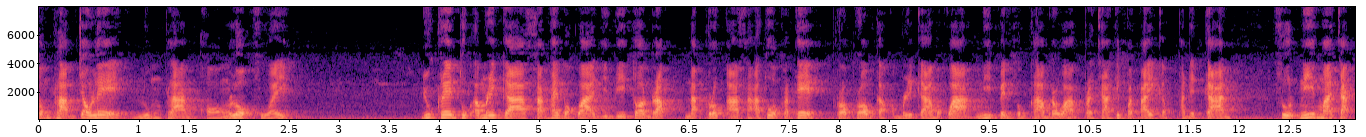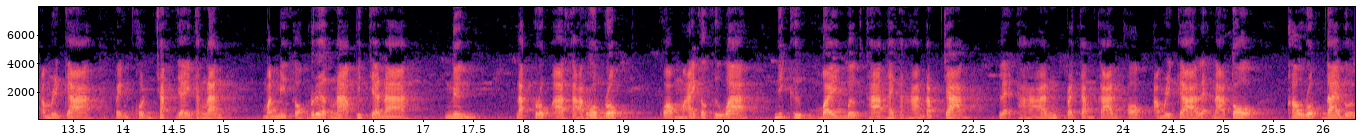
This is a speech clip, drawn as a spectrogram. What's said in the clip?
สงครามเจ้าเล่ห์หลุมพรางของโลกสวย ยูเครนถูกอเมริกาสั่งให้บอกว่ายินดีต้อนรับนักรบอาสาทั่วประเทศ พร้อมๆ กับอเมริกาบอกว่านี่เป็นสงครามระหว่างประชาธิปไตยกับเผด็จการ สูตรนี้มาจากอเมริกาเป็นคนชักใยทั้งนั้น มันมีสองเรื่องน่าพิจารณา 1. นักรบอาสาร่วมรบ ความหมายก็คือว่านี่คือใบเบิกทางให้ทหารรับจ้าง และทหารประจำการของอเมริกาและนาโต้เข้ารบได้โดย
